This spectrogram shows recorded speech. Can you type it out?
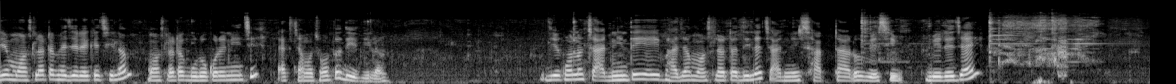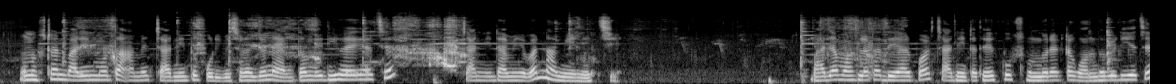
যে মশলাটা ভেজে রেখেছিলাম, মশলাটা গুঁড়ো করে নিয়েছি, এক চামচ মতো দিয়ে দিলাম। যে কোনো চাটনিতেই এই ভাজা মশলাটা দিলে চাটনির স্বাদটা আরও বেশি বেড়ে যায়। অনুষ্ঠান বাড়ির মতো আমের চাটনি তো পরিবেশনের জন্য একদম রেডি হয়ে গেছে। চাটনিটা আমি এবার নামিয়ে নিচ্ছি। ভাজা মশলাটা দেওয়ার পর চাটনিটা থেকে খুব সুন্দর একটা গন্ধ বেরিয়েছে।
